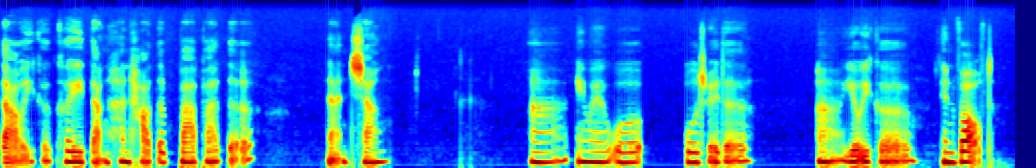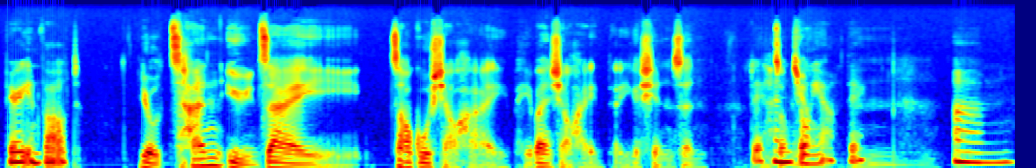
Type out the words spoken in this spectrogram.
到一个可以当很好的爸爸的男生。啊、因为我我觉得啊、有一个 involved，very involved。有参与在照顾小孩、陪伴小孩的一个先生，对，很重要。对，嗯，um,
